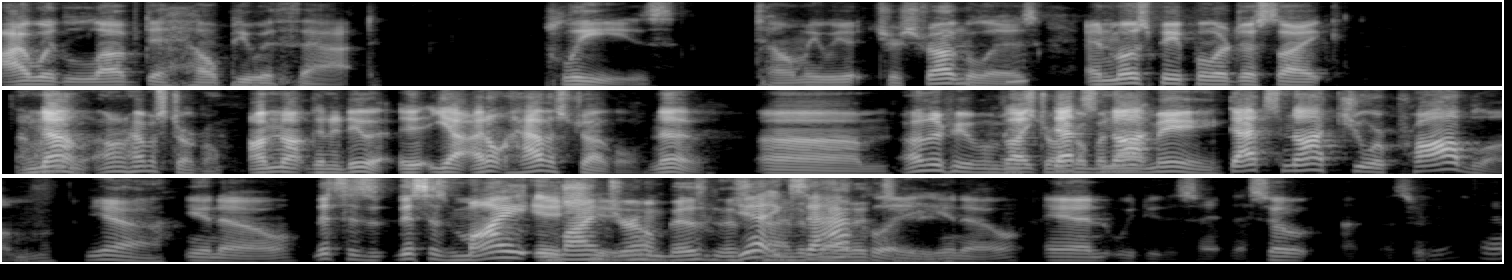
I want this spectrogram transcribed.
I would love to help you with that. Please tell me what your struggle Mhm. is. And most people are just like, I No. have, i don't have a struggle I'm not going to do it. Uh, Yeah, I don't have a struggle. No. Um, other people may Like, struggle that's but not, not- me that's not your problem. yeah You know, this is this is my issue. mind your own business yeah, exactly. You know, and we do the same. So uh, yeah,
